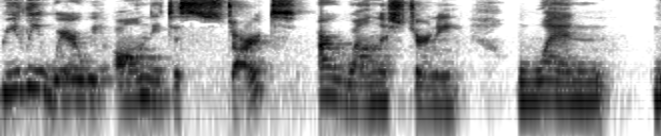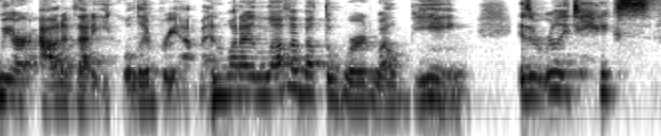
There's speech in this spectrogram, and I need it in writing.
really where we all need to start our wellness journey when we are out of that equilibrium. And what I love about the word well being is it really takes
